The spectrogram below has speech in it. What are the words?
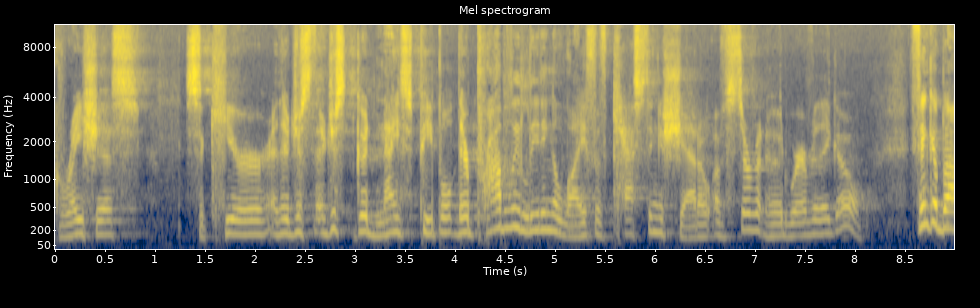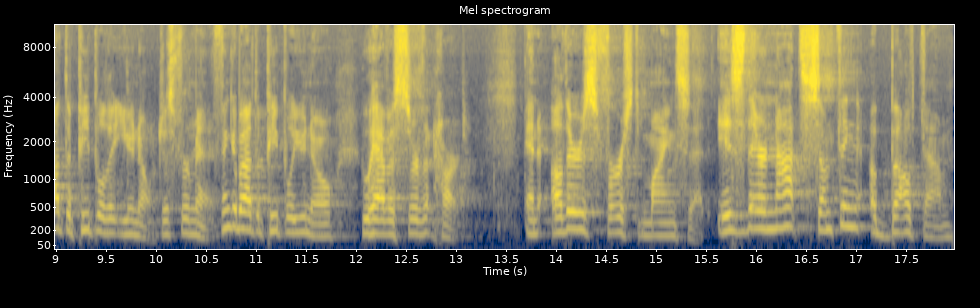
gracious, secure, and they're just, they're just good, nice people, they're probably leading a life of casting a shadow of servanthood wherever they go. Think about the people that you know, just for a minute. Think about the people you know who have a servant heart and others first mindset. Is there not something about them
